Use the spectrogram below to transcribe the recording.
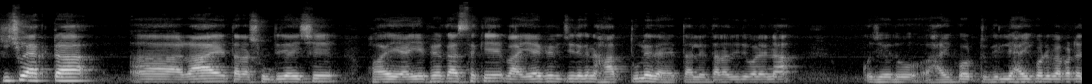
কিছু একটা রায় তারা শুনতে চাইছে, হয় এআইএফ এর কাছ থেকে বা এআইএফ যদি এখানে হাত তুলে দেয়, তাহলে তারা যদি বলে না, যেহেতু হাইকোর্ট, দিল্লি হাইকোর্টের ব্যাপারটা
